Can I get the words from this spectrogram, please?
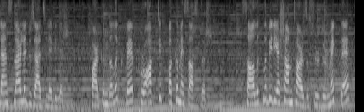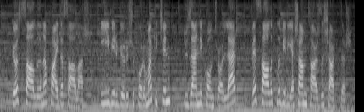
lenslerle düzeltilebilir. Farkındalık ve proaktif bakım esastır. Sağlıklı bir yaşam tarzı sürdürmek de göz sağlığına fayda sağlar. İyi bir görüşü korumak için düzenli kontroller ve sağlıklı bir yaşam tarzı şarttır.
